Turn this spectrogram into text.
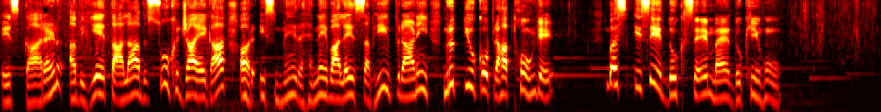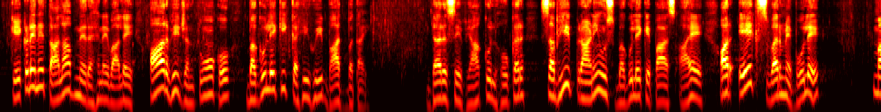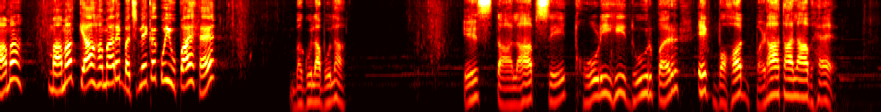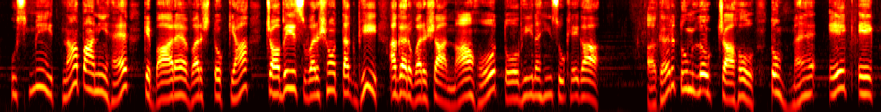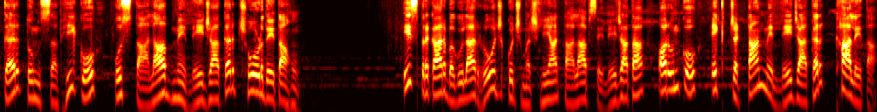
इस कारण अब ये तालाब सूख जाएगा और इसमें रहने वाले सभी प्राणी मृत्यु को प्राप्त होंगे। बस इसी दुख से मैं दुखी हूँ। केकड़े ने तालाब में रहने वाले और भी जंतुओं को बगुले की कही हुई बात बताई। डर से व्याकुल होकर सभी प्राणी उस बगुले के पास आए और एक स्वर में बोले, मामा मामा, क्या हमारे बचने का कोई उपाय है? बगुला बोला, इस तालाब से थोड़ी ही दूर पर एक बहुत बड़ा तालाब है। उसमें इतना पानी है कि बारह वर्ष तो क्या चौबीस वर्षों तक भी अगर वर्षा ना हो तो भी नहीं सूखेगा। अगर तुम लोग चाहो तो मैं एक एक कर तुम सभी को उस तालाब में ले जाकर छोड़ देता हूँ। इस प्रकार बगुला रोज कुछ मछलियाँ तालाब से ले जाता और उनको एक चट्टान में ले जाकर खा लेता।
